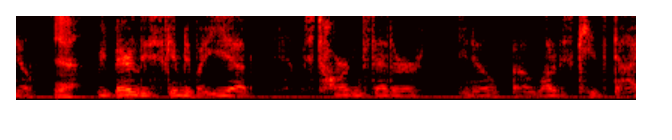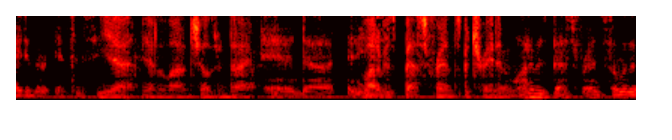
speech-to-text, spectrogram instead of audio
you know Yeah, we barely skimmed it, but he uh, was tarred and feather. You know, a lot of his kids died in their infancy. Yeah, he had a lot of children die. and uh, and A lot of his best friends betrayed him. a lot of his best friends, some of the,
